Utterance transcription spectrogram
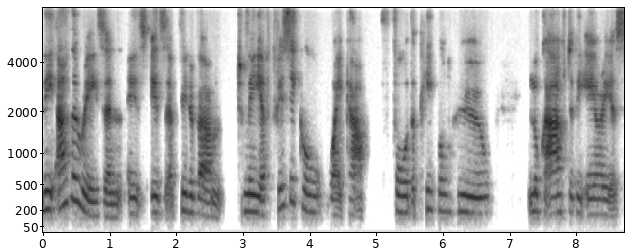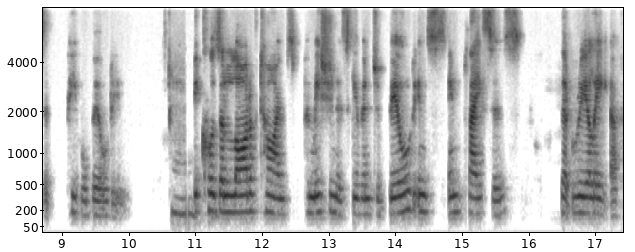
The other reason is, is a bit of, um, to me, a physical wake up for the people who look after the areas that people build in. Mm. Because a lot of times permission is given to build in, in places that really are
